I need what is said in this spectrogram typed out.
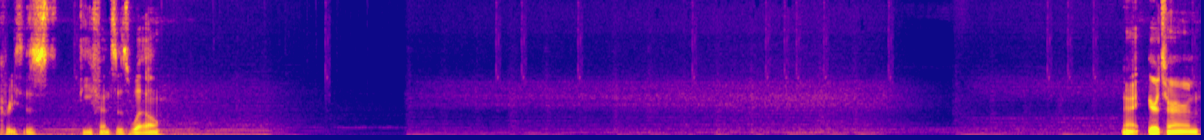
Increases defense as well. All right, your turn.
